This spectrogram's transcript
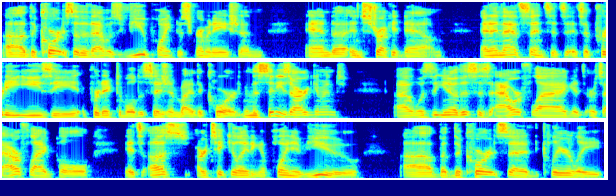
Uh, the court said that that was viewpoint discrimination and uh, and struck it down. And in that sense, it's it's a pretty easy, predictable decision by the court. I mean, the city's argument uh, was that you know this is our flag, it's, or it's our flagpole. It's us articulating a point of view. Uh, but the court said clearly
